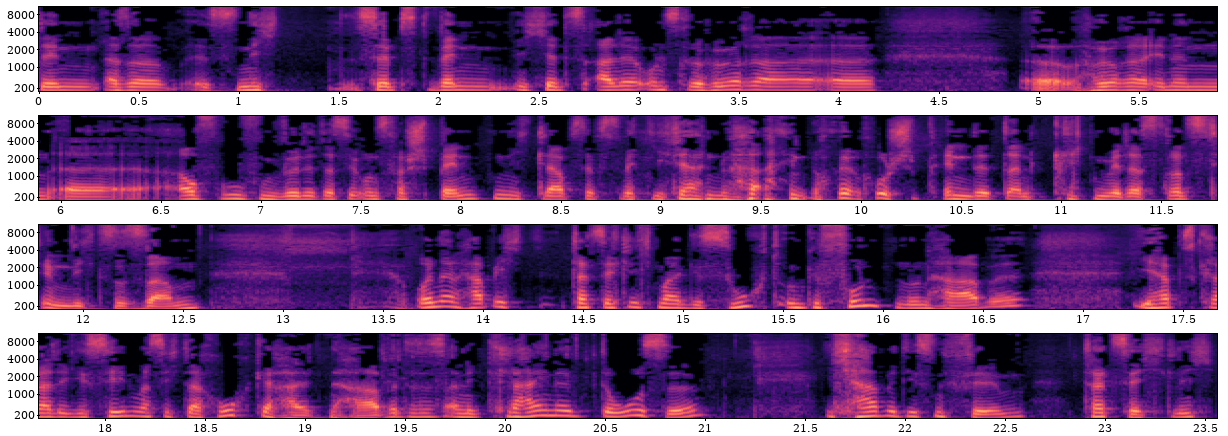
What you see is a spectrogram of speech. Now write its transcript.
Denn, also, ist nicht, selbst wenn ich jetzt alle unsere Hörer äh, äh HörerInnen äh, aufrufen würde, dass sie uns verspenden. Ich glaube, selbst wenn jeder nur einen Euro spendet, dann kriegen wir das trotzdem nicht zusammen. Und dann habe ich tatsächlich mal gesucht und gefunden und habe, ihr habt es gerade gesehen, was ich da hochgehalten habe. Das ist eine kleine Dose. Ich habe diesen Film tatsächlich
